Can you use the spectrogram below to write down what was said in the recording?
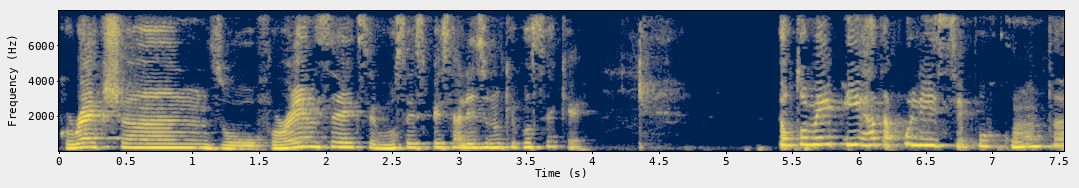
corrections ou forensics, você especializa no que você quer. Eu tomei birra da polícia por conta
